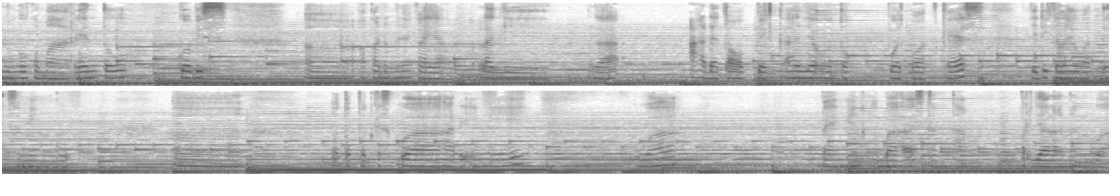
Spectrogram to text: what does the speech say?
minggu kemarin tuh gue habis uh, apa namanya kayak lagi nggak ada topik aja untuk buat podcast jadi kelewat deh seminggu. Uh, untuk podcast gue hari ini ngebahas tentang perjalanan gua.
